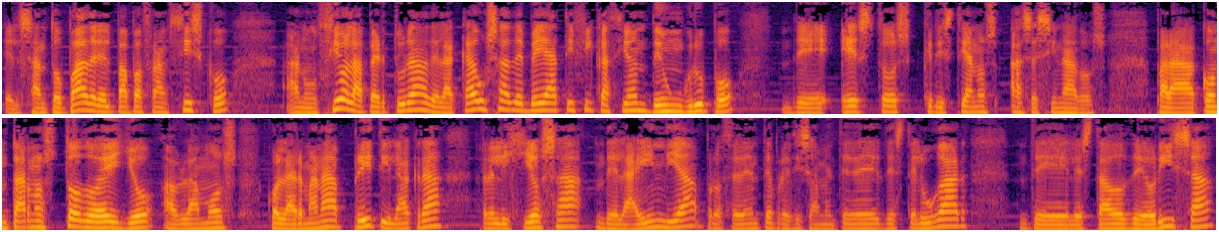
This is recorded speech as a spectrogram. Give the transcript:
el Santo Padre, el Papa Francisco, anunció la apertura de la causa de beatificación de un grupo de estos cristianos asesinados. Para contarnos todo ello, hablamos con la hermana Priti Lakra, religiosa de la India, procedente precisamente de, este lugar, del estado de Orissa,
